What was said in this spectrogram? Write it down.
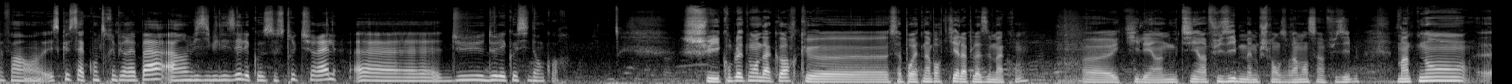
enfin, est-ce que ça contribuerait pas à invisibiliser les causes structurelles du, de l'écocide en cours? Je suis complètement d'accord que ça pourrait être n'importe qui à la place de Macron. Euh, qu'il est un outil infusible, même je pense vraiment c'est infusible. Maintenant, euh,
